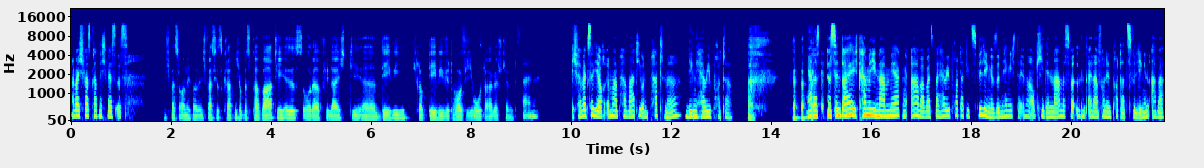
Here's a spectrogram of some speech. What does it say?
Aber ich weiß gerade nicht, wer es ist. Ich weiß auch nicht, ich weiß jetzt gerade nicht, ob es Pavati ist oder vielleicht die äh, Devi. Ich glaube, Devi wird häufig rot dargestellt. Ich verwechsel ja auch immer Pavati und Padme wegen Harry Potter. Ja, das, das sind daher, ich kann mir die Namen merken, aber weil es bei Harry Potter die Zwillinge sind, hänge ich da immer, okay, den Namen, das war irgendeiner von den Potter-Zwillingen, aber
